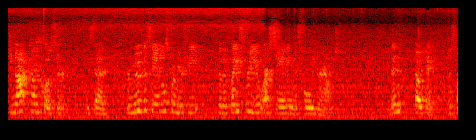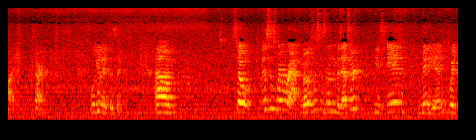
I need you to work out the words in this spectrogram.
Do not come closer, he said. Remove the sandals from your feet, for the place where you are standing is holy ground. Then, okay, just five. Sorry. We'll get into six. Um, so this is where we're at. Moses is in the desert. He's in Midian, which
